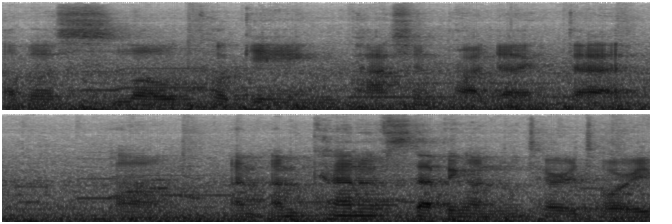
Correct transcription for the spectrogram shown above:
of a slow cooking passion project that um, I'm, I'm kind of stepping on new territory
